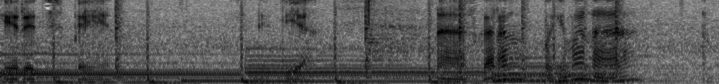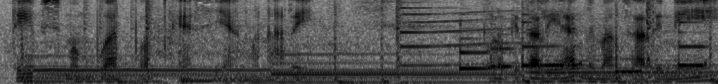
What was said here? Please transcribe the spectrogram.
GarageBand ini dia. Nah sekarang bagaimana tips membuat podcast yang menarik kalau kita lihat memang saat ini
